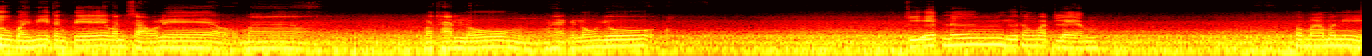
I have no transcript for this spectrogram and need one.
ตู้ใบนี้ตั้งแต่วันเสาร์แล้วมาประทันลง มาให้ไปลงอยู่ GF หนึ่งอยู่ทางวัดแหลมพอมาเมื่อนี้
